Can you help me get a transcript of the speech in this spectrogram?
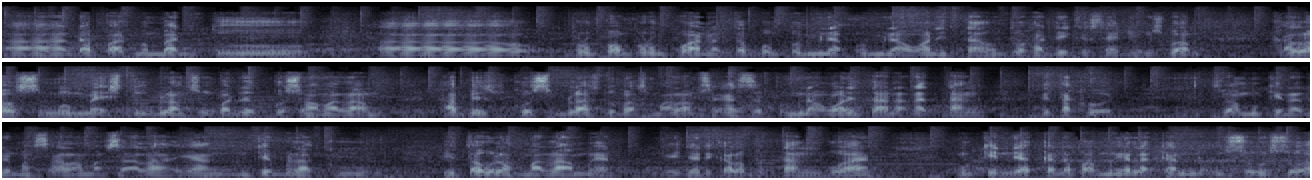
uh, dapat membantu uh, perempuan-perempuan ataupun peminat-peminat wanita untuk hadir ke stadium sebab kalau semua match tu berlangsung pada pukul 9 malam, habis pukul 11 12 malam saya rasa peminat wanita nak datang dia takut sebab mungkin ada masalah-masalah yang mungkin berlaku. You tahulah malam kan. Okay, jadi kalau petang buat, mungkin dia akan dapat mengelakkan unsur-unsur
